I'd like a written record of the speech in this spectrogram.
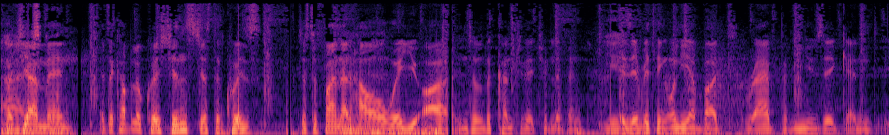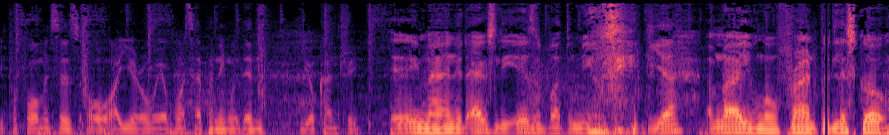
But yeah, cool. man, it's a couple of questions, just a quiz, just to find out how aware you are in terms of the country that you live in. Yeah. Is everything only about rap, and music, and performances, or are you aware of what's happening within your country? hey man, it actually is about the music. Yeah, I'm not even gonna front, but let's go.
